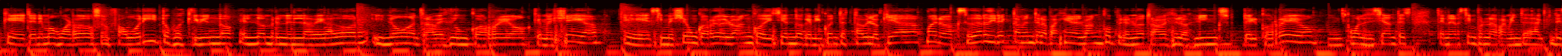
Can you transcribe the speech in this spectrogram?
que tenemos guardados en favoritos o escribiendo el nombre en el navegador y no a través de un correo que me llega. Eh, si me llega un correo del banco diciendo que mi cuenta está bloqueada, bueno, acceder directamente a la página del banco, pero no a través de los links del correo. Como les decía antes, tener siempre una herramienta de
